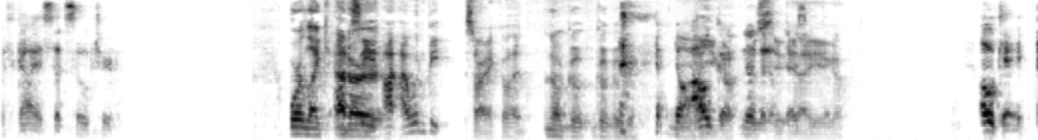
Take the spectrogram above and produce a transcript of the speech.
with guys. That's so true. Or like at Honestly, our I, I wouldn't be sorry. Go ahead. no go go go go. No, Yeah, I'll you go. No, no, no. do- Yeah, you go. go. Okay.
